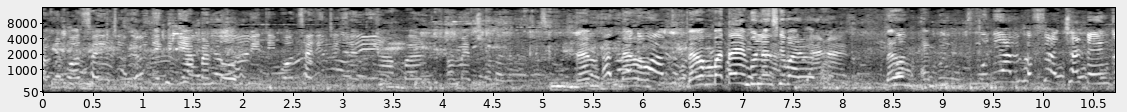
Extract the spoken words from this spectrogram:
हमने बहुत सारी चीज़ें देखी थी यहाँ पर तोप भी थी बहुत सारी चीज़ें थी यहाँ पर हमें अच्छा लगा। मैम मैम हम बताएँ एंबुलेंस के बारे में। मैम एंबुलेंस मुझे यहाँ पे सबसे अच्छा टैंक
